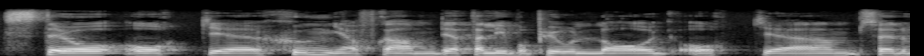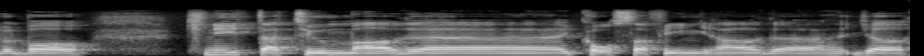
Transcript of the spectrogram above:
stå och eh, sjunga fram detta Liverpool-lag och eh, så är det väl bara knyta tummar, eh, korsa fingrar, eh, gör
